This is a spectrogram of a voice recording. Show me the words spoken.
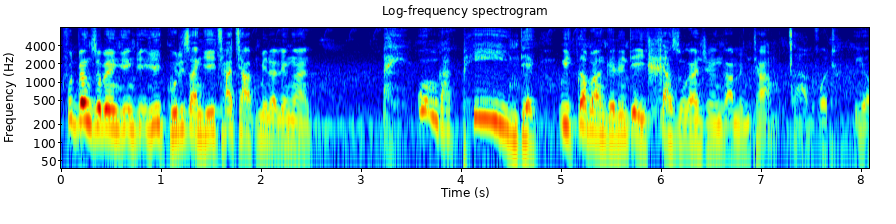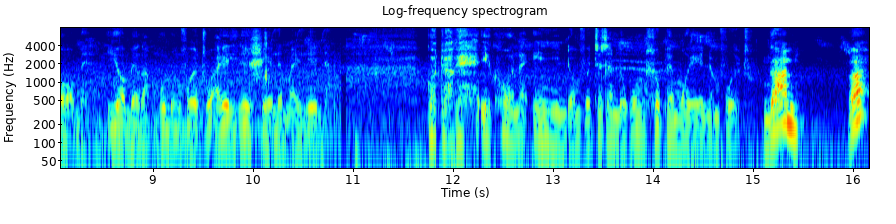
futhi bengizobe ngi- ngi- ngiyigulisa ngiyithatha phi mina lengane Ayi. ungaphinde uyicabange lento eyihlazo kanje ngami mthambo Cha mfowethu, iyobe, iyobe kakhulu mfowethu ayidlishele my leader. Kodwa ke ikhona enye into mfowethu ethanda ukungihlupha emoyeni mfowethu. ngami ha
